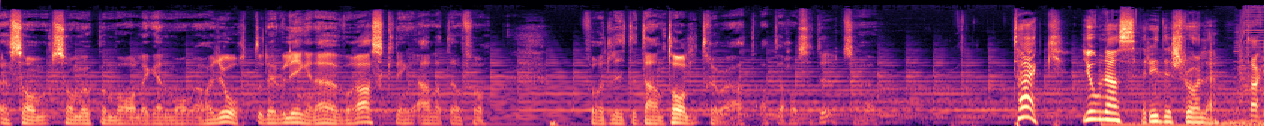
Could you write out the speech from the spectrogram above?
eh, som, som uppenbarligen många har gjort. Och det är väl ingen överraskning annat än för, för ett litet antal tror jag att, att det har sett ut så här. Tack Jonas Ridderstråle. Tack.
